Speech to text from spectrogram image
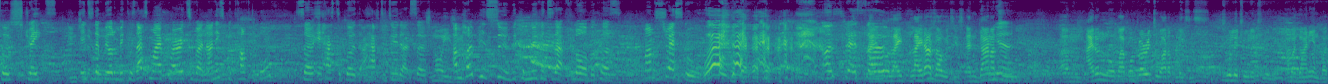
goes straight Into into, the the building because that's my priority right now. I need to be comfortable. So it has to go. I have to do that. So It's not easy. I'm hoping soon we can move into that floor because I'm stressed. oh. I'm stressed. So I know, like, like that's how it is. And Ghana Yeah. too, um, I don't know, but comparing to other places, truly, truly, truly, I'm a Ghanaian, but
